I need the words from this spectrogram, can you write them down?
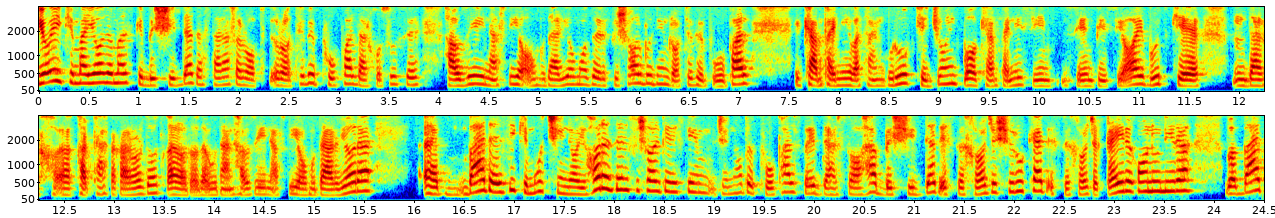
یا ای که من یادم است که به شدت از طرف راتب پوپل در خصوص حوزه نفتی آمودریا ما زیر فشار بودیم. راتب پوپل کمپانی وطن گروپ که جوینت با کمپانی سی ان پی سی آی بود که در تحت قرار داد قرار داده بودن حوزه نفتی آمودریا را. بعد از اینکه ما چینایی ها را زیر فشار گرفتیم جناب پوپل صاحب در ساحه به شدت استخراج شروع کرد استخراج غیر قانونی را و بعد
